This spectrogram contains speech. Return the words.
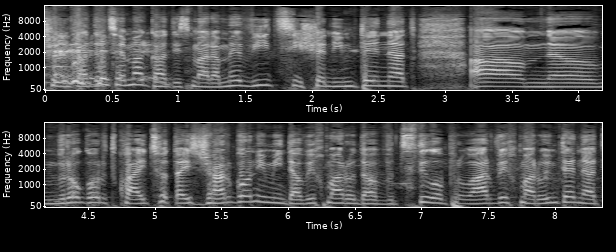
შენ გადაცემა გადის, მაგრამ მე ვიცი შენ იმდენად როგორ თქვა, აი ცოტა ის ჟარგონი მინდა ვიხმარო და ვცდილობ რომ არ ვიხმარო იმდენად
